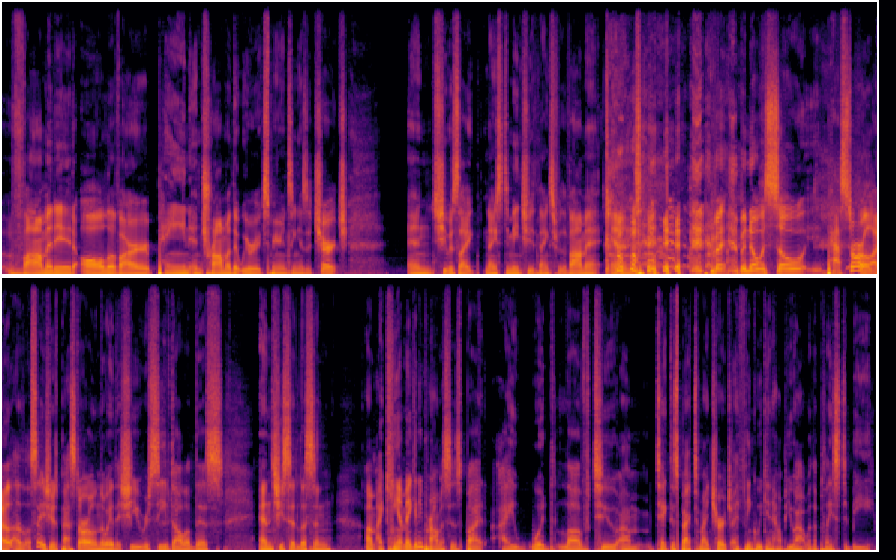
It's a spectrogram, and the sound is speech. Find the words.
vomited all of our pain and trauma that we were experiencing as a church. And she was like, "Nice to meet you. Thanks for the vomit." And but but no, it was so pastoral. I, I'll say she was pastoral in the way that she received all of this. And she said, "Listen, um, I can't make any promises, but I would love to um, take this back to my church. I think we can help you out with a place to be."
